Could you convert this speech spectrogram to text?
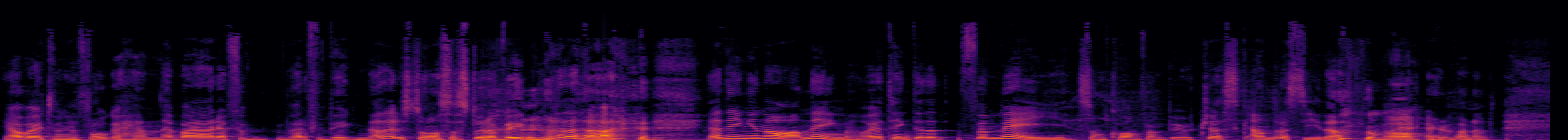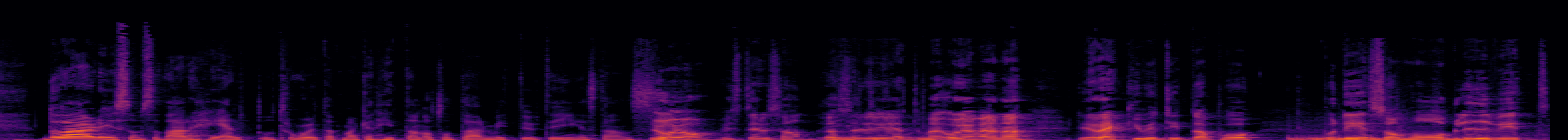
jag var ju tvungen att fråga henne, vad är det för, vad är det för byggnader? Det står massa stora byggnader där. Jag hade ingen aning. Och jag tänkte att för mig, som kom från Burträsk, andra sidan om Ja. älvarna, då är det ju som sådär helt otroligt att man kan hitta något sånt där mitt ute i ingenstans. Jo, jo, visst är det sant. Det är alltså, det är jättemärkligt. Och jag menar, det räcker ju att titta på, på det som har blivit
